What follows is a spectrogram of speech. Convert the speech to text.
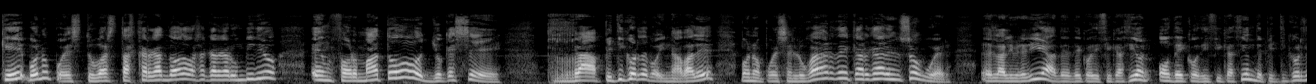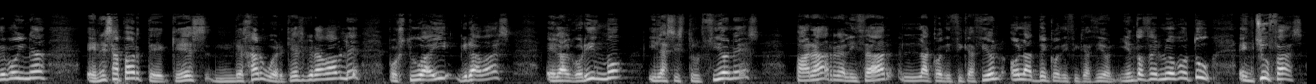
que bueno, pues tú vas estás cargando ahora vas a cargar un vídeo en formato, yo qué sé, rapiticos de boina, ¿vale? Bueno, pues en lugar de cargar en software en la librería de decodificación o decodificación de piticos de boina, en esa parte que es de hardware que es grabable, pues tú ahí grabas el algoritmo y las instrucciones para realizar la codificación o la decodificación. Y entonces luego tú enchufas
